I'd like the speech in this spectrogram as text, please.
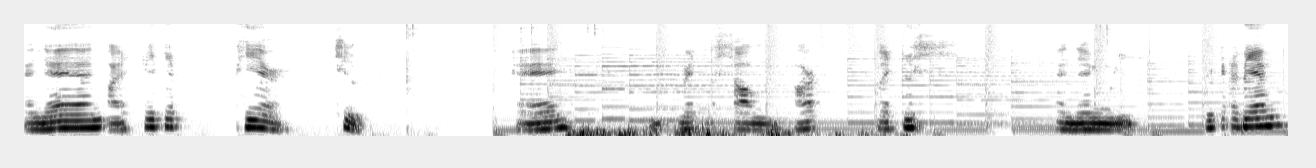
And then I click it here too. Okay make some art like this and then we click it again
